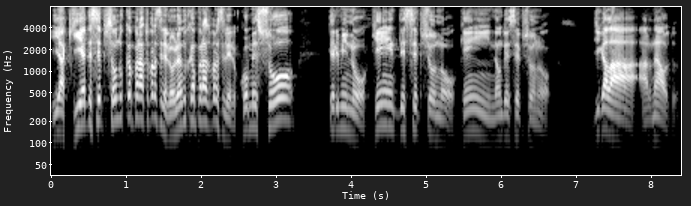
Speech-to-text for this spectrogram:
E aqui é a decepção do Campeonato Brasileiro. Olhando o Campeonato Brasileiro, começou, terminou. Quem decepcionou? Quem não decepcionou? Diga lá, Arnaldo.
